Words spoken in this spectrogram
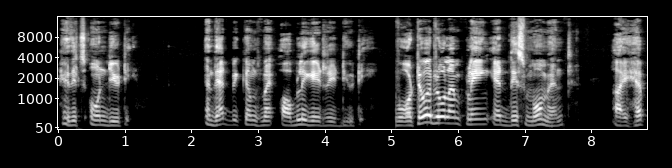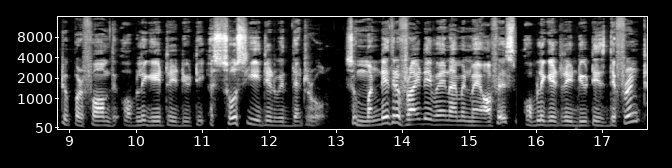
has its own duty. And that becomes my obligatory duty. Whatever role I'm playing at this moment, I have to perform the obligatory duty associated with that role. So Monday through Friday when I'm in my office, obligatory duty is different.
